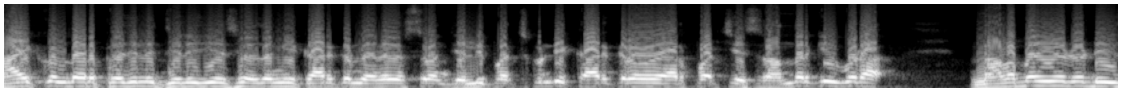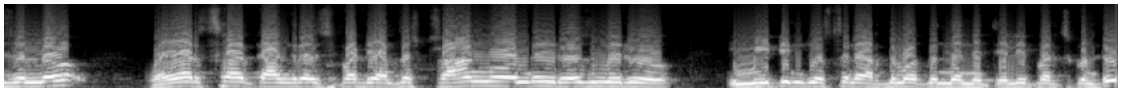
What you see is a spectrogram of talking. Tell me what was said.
నాయకుల ద్వారా ప్రజలు తెలియజేసే విధంగా ఈ కార్యక్రమం నెరవేరుస్తామని జల్లిపరచుకుంటే ఈ కార్యక్రమం ఏర్పాటు చేసిన అందరికీ కూడా నలభై ఏడో డివిజన్లో వైఎస్ఆర్ కాంగ్రెస్ పార్టీ అంత స్ట్రాంగ్గా ఉంది. ఈ రోజు మీరు ఈ మీటింగ్ చూస్తేనే అర్థమవుతుందని తెలియపరచుకుంటూ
